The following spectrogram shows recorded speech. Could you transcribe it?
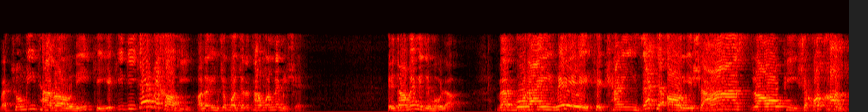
و تو می توانی که یکی دیگر بخواهی. حالا اینجا ماجرا تمام نمیشه. ادامه میده مولا. و بریره که کنیزت آیشه است را پیش خود خان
